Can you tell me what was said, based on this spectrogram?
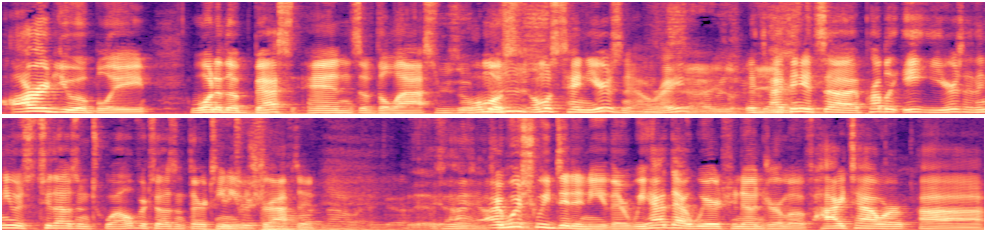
arguably one of the best ends of the last almost beast. almost ten years now, right? Yeah, he's a It's, I think it's uh, probably eight years. I think he was 2012 or 2013. He was drafted. not let- not let him go. I, I wish we didn't either. We had that weird conundrum of Hightower, uh,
